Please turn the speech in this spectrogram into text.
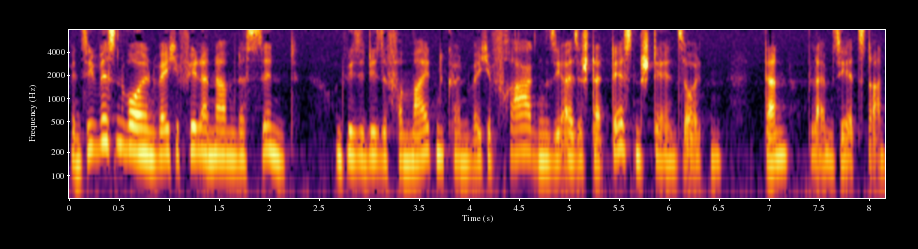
Wenn Sie wissen wollen, welche Fehlannahmen das sind und wie Sie diese vermeiden können, welche Fragen Sie also stattdessen stellen sollten, dann bleiben Sie jetzt dran.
